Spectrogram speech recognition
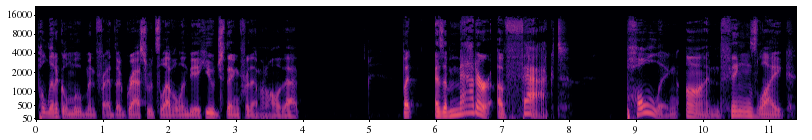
political movement for, at the grassroots level and be a huge thing for them and all of that. But as a matter of fact, polling on things like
